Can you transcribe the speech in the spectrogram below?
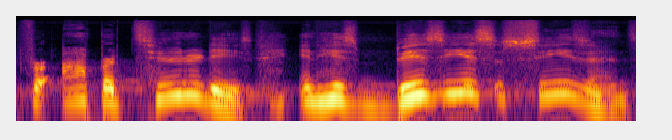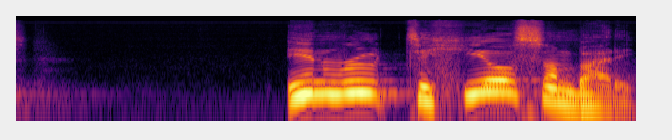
for opportunities in his busiest seasons. En route to heal somebody,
